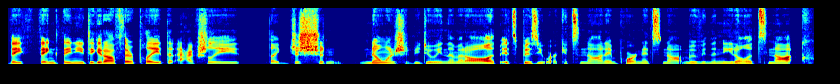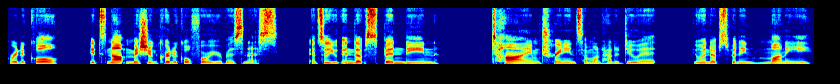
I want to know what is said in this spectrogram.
they think they need to get off their plate that actually like just shouldn't no one should be doing them at all. It's busy work. It's not important. It's not moving the needle. It's not critical it's not mission critical for your business. And so you end up spending time training someone how to do it. You end up spending money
